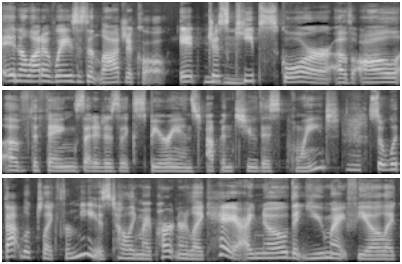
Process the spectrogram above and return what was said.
in a lot of ways, isn't logical. It just mm-hmm. keeps score of all of the things that it has experienced up until this point. Yeah. So, what that looked like for me is telling my partner, like, hey, I know that you might feel like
